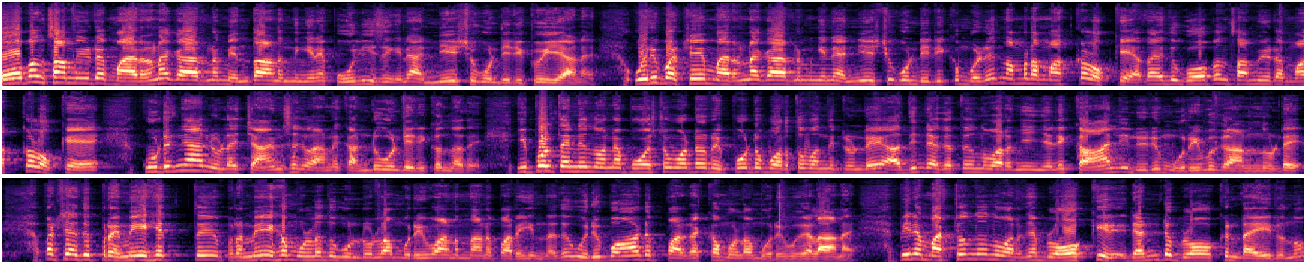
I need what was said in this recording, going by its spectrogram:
ഗോപൻ സ്വാമിയുടെ മരണകാരണം എന്താണെന്ന് ഇങ്ങനെ പോലീസ് ഇങ്ങനെ അന്വേഷിച്ചുകൊണ്ടിരിക്കുകയാണ്. ഒരു പക്ഷേ മരണകാരണം ഇങ്ങനെ അന്വേഷിച്ചുകൊണ്ടിരിക്കുമ്പോൾ നമ്മുടെ മക്കളൊക്കെ അതായത് ഗോപൻ സ്വാമിയുടെ മക്കളൊക്കെ കുടുങ്ങാനുള്ള ചാൻസുകളാണ് കണ്ടുകൊണ്ടിരിക്കുന്നത്. ഇപ്പോൾ തന്നെ എന്ന് പറഞ്ഞാൽ പോസ്റ്റ്മോർട്ടം റിപ്പോർട്ട് പുറത്തു വന്നിട്ടുണ്ട്. അതിന്റെ അകത്ത് എന്ന് പറഞ്ഞു കഴിഞ്ഞാൽ കാലിലൊരു മുറിവ് കാണുന്നുണ്ട്. പക്ഷേ അത് പ്രമേഹത്ത് പ്രമേഹമുള്ളത് കൊണ്ടുള്ള മുറിവാണെന്നാണ് പറയുന്നത്. ഒരുപാട് പഴക്കമുള്ള മുറിവുകളാണ്. പിന്നെ മറ്റൊന്നെന്ന് പറഞ്ഞാൽ ബ്ലോക്ക് രണ്ട് ബ്ലോക്ക് ഉണ്ടായിരുന്നു.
